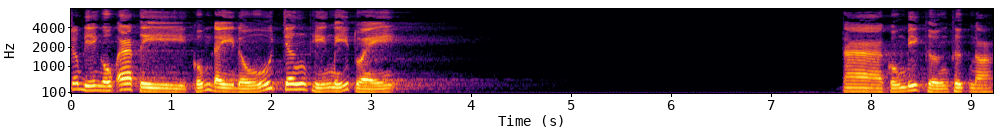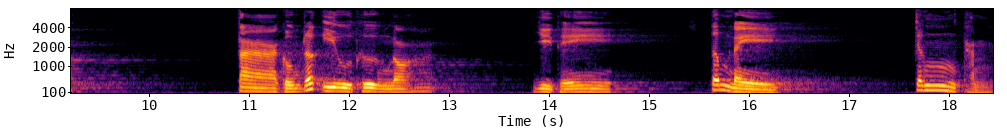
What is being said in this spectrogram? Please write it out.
trong địa ngục A Tỳ cũng đầy đủ chân thiện mỹ tuệ. Ta cũng biết thưởng thức nó. Ta cũng rất yêu thương nó. Vì thế Tâm này Chân thành,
